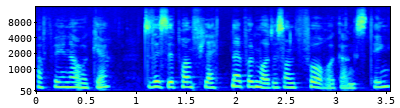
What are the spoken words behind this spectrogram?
Iallfall i Norge. Så disse pamflettene er på en måte sånn foregangsting.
